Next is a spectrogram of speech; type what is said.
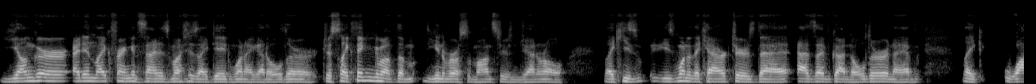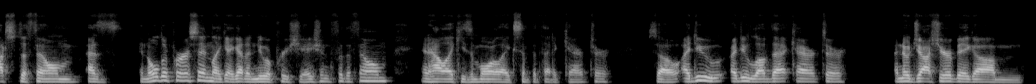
younger, I didn't like Frankenstein as much as I did when I got older. Just like thinking about the, the Universal monsters in general. Like he's he's one of the characters that, as I've gotten older and I have like watched the film as an older person, like I got a new appreciation for the film and how like he's a more like sympathetic character. So I do I do love that character. I know Josh, you're a big um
